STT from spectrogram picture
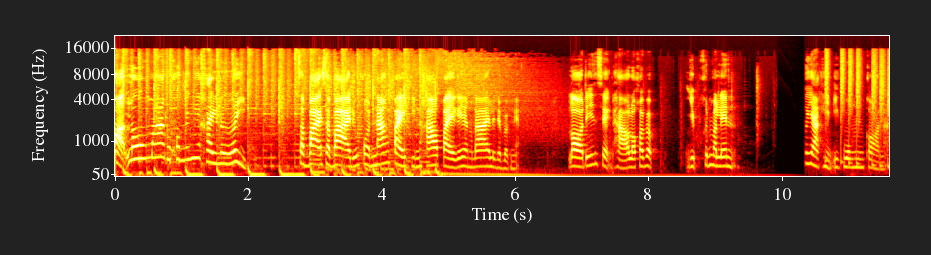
อะโล่งมากทุกคนไม่มีใครเลย สบายสบายทุกคนนั่งไปกินข้าวไปก็ยังได้เลยเนี่ยแบบเนี้ย รอได้ยินเสียงเท้าเราค่อยแบบหยิบขึ้นมาเล่น ก็อยากเห็นอีกวงหนึ่งก่อนอะ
